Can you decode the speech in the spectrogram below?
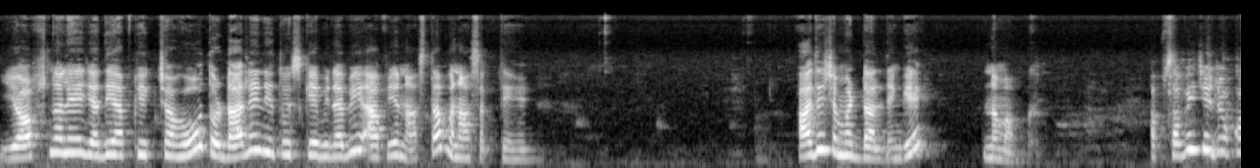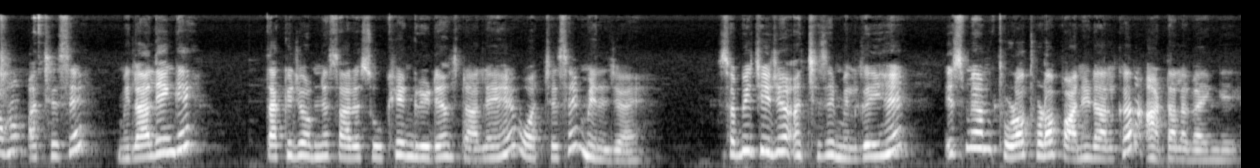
ये ऑप्शनल है, यदि आपकी इच्छा हो तो डालें, नहीं तो इसके बिना भी आप ये नाश्ता बना सकते हैं। आधी चम्मच डाल देंगे नमक। अब सभी चीज़ों को हम अच्छे से मिला लेंगे, ताकि जो हमने सारे सूखे इंग्रेडिएंट्स डाले हैं, वो अच्छे से मिल जाए। सभी चीज़ें अच्छे से मिल गई हैं। इसमें हम थोड़ा थोड़ा पानी डालकर आटा लगाएँगे।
